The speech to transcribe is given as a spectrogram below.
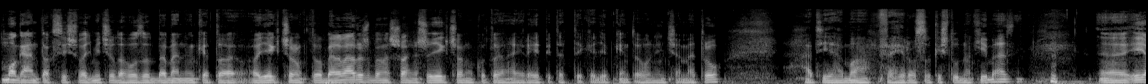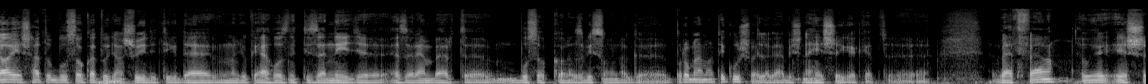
magántaxis vagy micsoda hozott be bennünket a, a jégcsarnoktól a belvárosban, mert sajnos a jégcsarnokot olyan helyre építették egyébként, ahol nincsen metró. Hát hiába fehér rosszok is tudnak hibázni. Ja, és hát a buszokat ugyan sűrítik, de mondjuk elhozni 14 ezer embert buszokkal az viszonylag problematikus, vagy legalábbis nehézségeket vet fel, és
